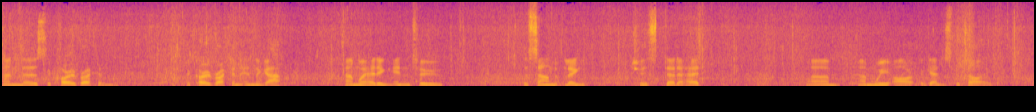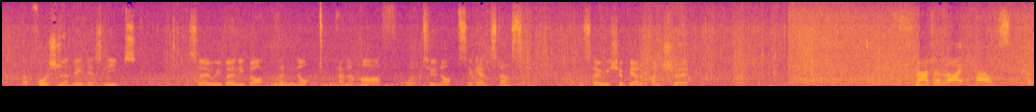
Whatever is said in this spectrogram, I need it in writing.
and there's the Corryvreckan, the Corryvreckan in the gap and we're heading into the Sound of Luing which is dead ahead. Um, and we are against the tide. But fortunately it's neaps so we've only got a knot and a half or two knots against us. So we should be able to punch through it Fladda Lighthouse at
